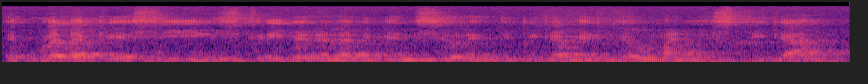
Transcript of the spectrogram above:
e quella che si iscrive nella dimensione tipicamente umanistica,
